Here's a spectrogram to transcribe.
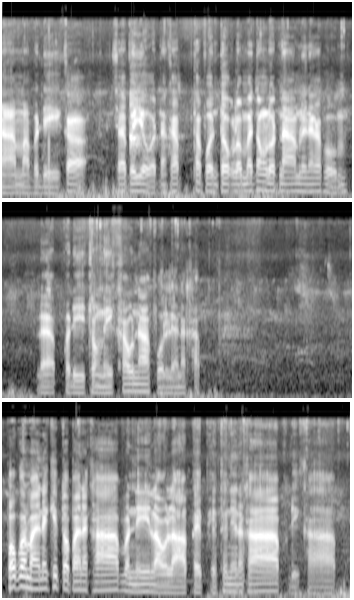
น้ำมาพอดีก็ใช้ประโยชน์นะครับ ถ้าฝนตกเราไม่ต้องลดน้ำเลยนะครับผม และพอดีตรงนี้เข้าหน้าฝนแล้วนะครับ พบกันใหม่ในคลิปต่อไปนะครับ วันนี้เราลาไปเพียงเท่านี้นะครับ ดีครับ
